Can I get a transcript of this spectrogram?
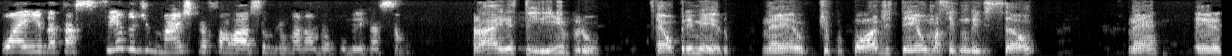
Ou ainda está cedo demais para falar sobre uma nova publicação? Para esse livro, é o primeiro. Né? Tipo, pode ter uma segunda edição, né? É,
